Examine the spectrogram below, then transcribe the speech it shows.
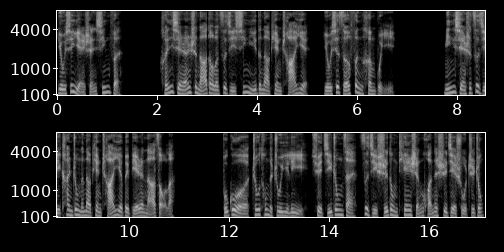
有些眼神兴奋，很显然是拿到了自己心仪的那片茶叶；有些则愤恨不已，明显是自己看中的那片茶叶被别人拿走了。不过，周通的注意力却集中在自己十洞天神环的世界树之中，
